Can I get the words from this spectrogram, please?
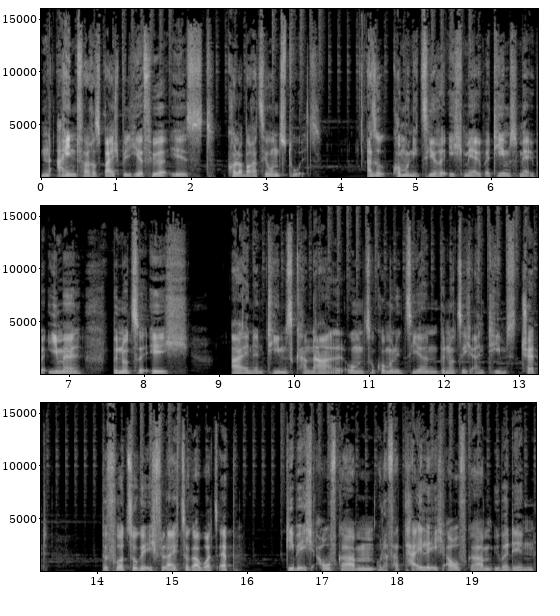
Ein einfaches Beispiel hierfür ist Kollaborationstools. Also kommuniziere ich mehr über Teams, mehr über E-Mail, benutze ich einen Teams-Kanal, um zu kommunizieren, benutze ich einen Teams-Chat, bevorzuge ich vielleicht sogar WhatsApp, gebe ich Aufgaben oder verteile ich Aufgaben über den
